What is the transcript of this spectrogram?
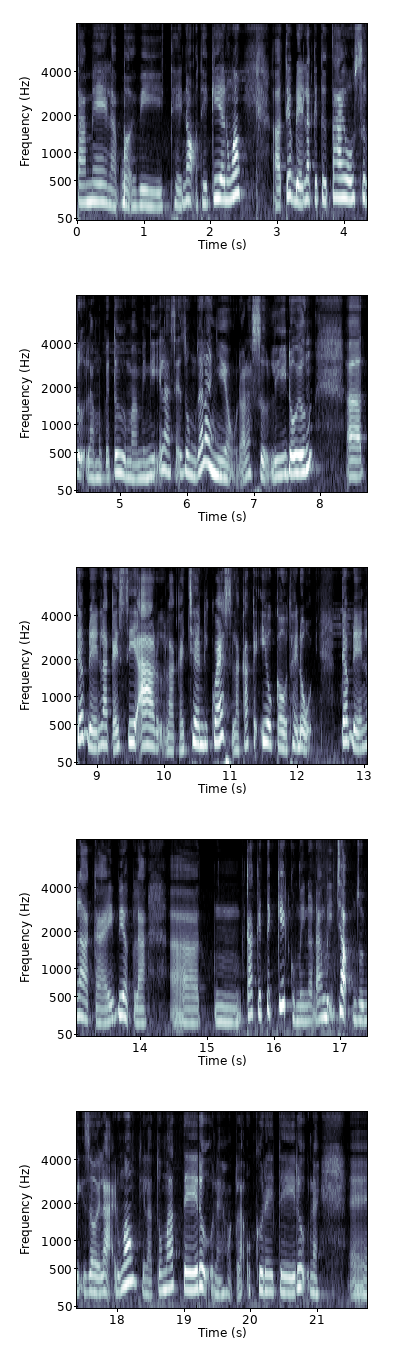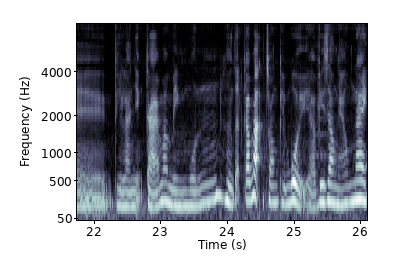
tame là bởi vì thế nọ thế kia đúng không? À, tiếp đến là cái từ taio sự là một cái từ mà mình nghĩ là sẽ dùng rất là nhiều đó là xử lý đối ứng. À, tiếp đến là cái CR là cái change request là các cái yêu cầu thay đổi tiếp đến là cái việc là uh, các cái ticket của mình nó đang bị chậm rồi bị rời lại đúng không? Thì là tomate rự này hoặc là okurete rự này. Uh, thì là những cái mà mình muốn hướng dẫn các bạn trong cái buổi ờ, video ngày hôm nay.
